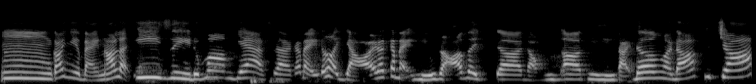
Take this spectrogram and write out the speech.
Ừm, có nhiều bạn nói là easy đúng không? Yes, à, các bạn rất là giỏi đó, các bạn hiểu rõ về uh, động uh, thì hiện tại đơn rồi đó. Good job.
